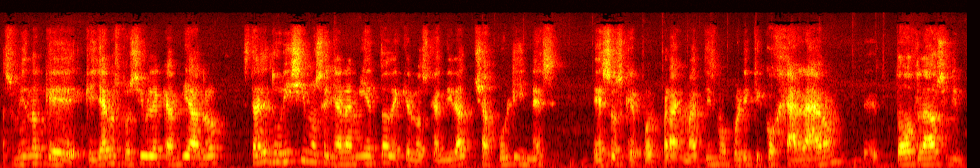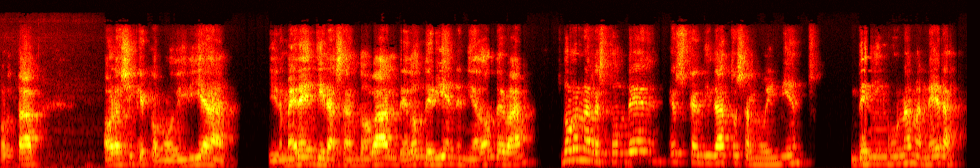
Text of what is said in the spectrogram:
asumiendo que, que, ya no es posible cambiarlo, está el durísimo señalamiento de que los candidatos chapulines, esos que por pragmatismo político jalaron de todos lados sin importar, ahora sí que como diría Irmeréndira Sandoval, de dónde vienen y a dónde van, no van a responder esos candidatos al movimiento de ninguna manera.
